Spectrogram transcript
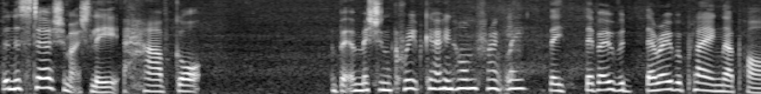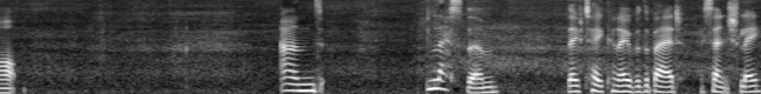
The nasturtium actually have got a bit of mission creep going on. Frankly, they they've over they're overplaying their part, and bless them, they've taken over the bed essentially.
